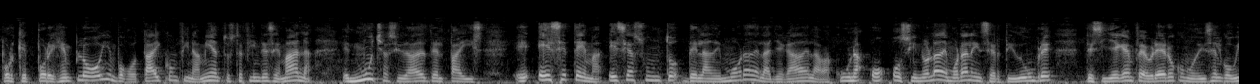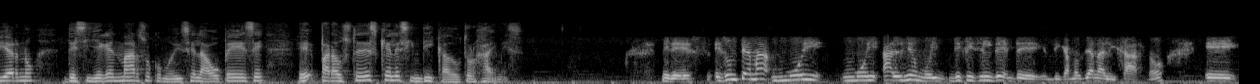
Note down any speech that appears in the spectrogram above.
porque por ejemplo hoy en Bogotá hay confinamiento este fin de semana, en muchas ciudades del país. Eh, ese tema, ese asunto de la demora de la llegada de la vacuna, o, o si no la demora, la incertidumbre de si llega en febrero, como dice el gobierno, de si llega en marzo, como dice la OPS, eh, para ustedes, ¿qué les indica, doctor Jaimes? Mire, es, es un tema muy, muy álgido, muy difícil de, digamos, de analizar, ¿no? Eh,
